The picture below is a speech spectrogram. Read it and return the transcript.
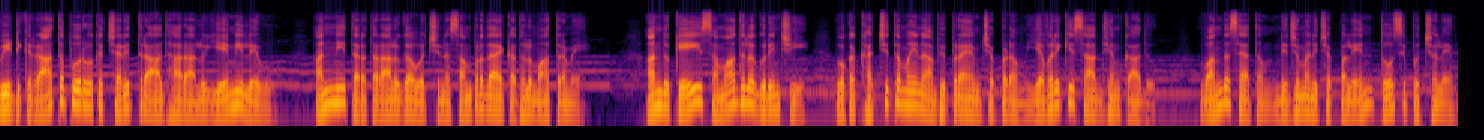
వీటికి రాతపూర్వక చరిత్ర ఆధారాలు ఏమీ లేవు. అన్నీ తరతరాలుగా వచ్చిన సంప్రదాయ కథలు మాత్రమే. అందుకే ఈ సమాధుల గురించి ఒక ఖచ్చితమైన అభిప్రాయం చెప్పడం ఎవరికీ సాధ్యం కాదు. వంద శాతం నిజమని చెప్పలేం తోసిపుచ్చలేం.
